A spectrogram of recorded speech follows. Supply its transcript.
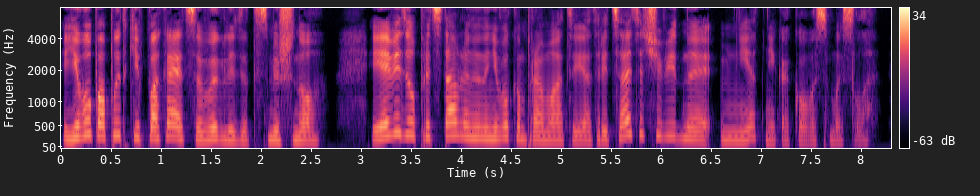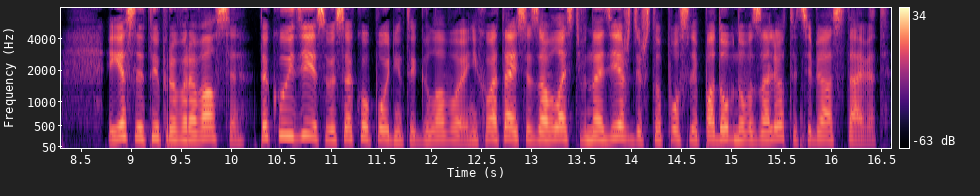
Его попытки покаяться выглядят смешно. Я видел представленный на него компромат, и отрицать, очевидно, нет никакого смысла. Если ты проворовался, так уйди с высоко поднятой головой, а не хватайся за власть в надежде, что после подобного залета тебя оставят.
